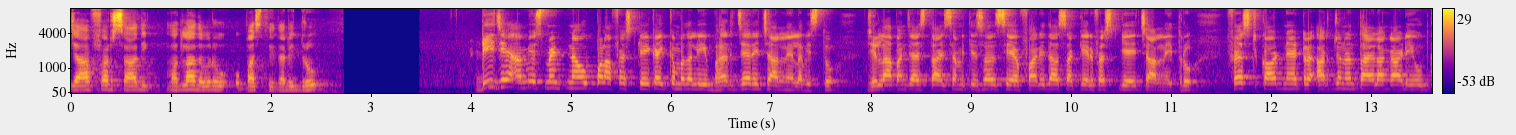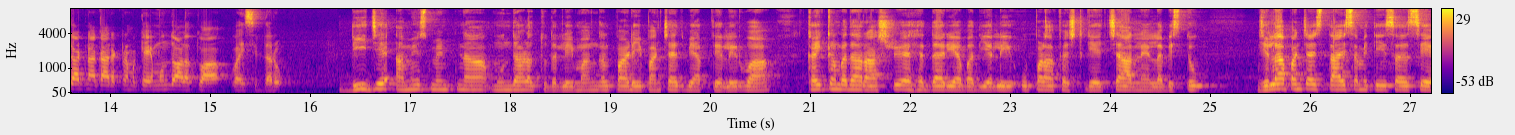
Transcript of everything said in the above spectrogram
ಜಾಫರ್ ಸಾದಿಕ್ ಮೊದಲಾದವರು ಉಪಸ್ಥಿತರಿದ್ದರು ಡಿಜೆ ಅಮ್ಯೂಸ್ಮೆಂಟ್ನ ಉಪ್ಪಳ ಫೆಸ್ಟ್ಗೆ ಕೈಕಂಬದಲ್ಲಿ ಭರ್ಜರಿ ಚಾಲನೆ ಲಭಿಸಿತು. ಜಿಲ್ಲಾ ಪಂಚಾಯತ್ ಸ್ಥಾಯಿ ಸಮಿತಿ ಸದಸ್ಯ ಫರೀದಾ ಸಕೀರ್ ಫೆಸ್ಟ್ಗೆ ಚಾಲನೆ ಇತ್ತು ಫೆಸ್ಟ್ ಕೋಆರ್ಡಿನೇಟರ್ ಅರ್ಜುನನ್ ತಾಯಲಂಗಾಡಿ ಉದ್ಘಾಟನಾ ಕಾರ್ಯಕ್ರಮಕ್ಕೆ ಮುಂದಾಳತ್ವ ವಹಿಸಿದ್ದರು. ಡಿಜೆ ಅಮ್ಯೂಸ್ಮೆಂಟ್ನ ಮುಂದಾಳತ್ವದಲ್ಲಿ ಮಂಗಲ್ಪಾಡಿ ಪಂಚಾಯತ್ ವ್ಯಾಪ್ತಿಯಲ್ಲಿರುವ ಕೈಕಂಬದ ರಾಷ್ಟ್ರೀಯ ಹೆದ್ದಾರಿಯ ಬದಿಯಲ್ಲಿ ಉಪ್ಪಳ ಫೆಸ್ಟ್ಗೆ ಚಾಲನೆ ಲಭಿಸಿತು. ಜಿಲ್ಲಾ ಪಂಚಾಯತ್ ಸ್ಥಾಯಿ ಸಮಿತಿ ಸದಸ್ಯೆ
